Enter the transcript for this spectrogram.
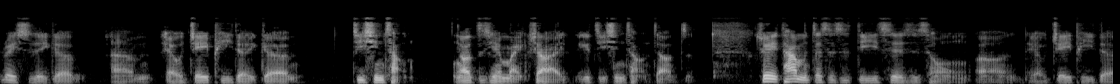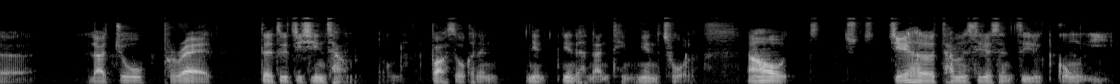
瑞士的一个呃 LJP 的一个机芯厂，然后之前买下来一个机芯厂这样子，所以他们这次是第一次是从呃 LJP 的 La Joux Parade 的这个机芯厂，不好意思，我可能念念得很难听，念错了，然后结合他们 Citizen 自己的工艺。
